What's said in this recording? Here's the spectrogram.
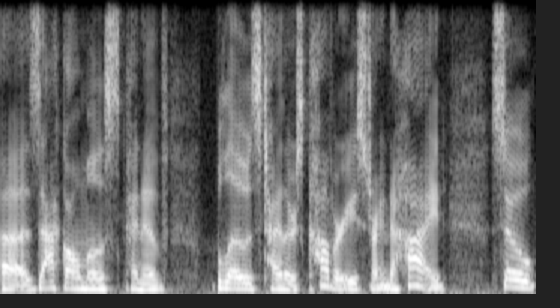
uh, Zach almost kind of blows Tyler's cover. He's trying to hide, so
